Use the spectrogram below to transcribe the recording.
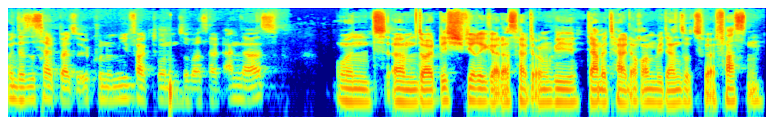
Und das ist halt bei so Ökonomiefaktoren und sowas halt anders und ähm, deutlich schwieriger, das halt irgendwie damit halt auch irgendwie dann so zu erfassen.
